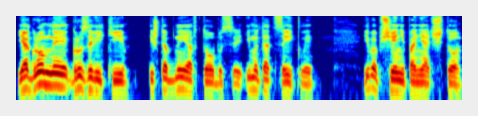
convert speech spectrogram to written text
И огромные грузовики, и штабные автобусы, и мотоциклы, и вообще не понять что.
